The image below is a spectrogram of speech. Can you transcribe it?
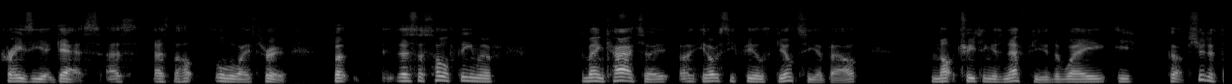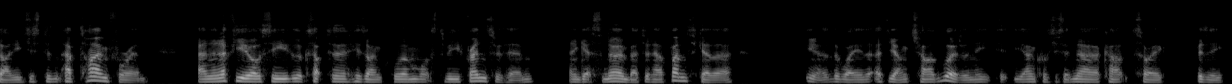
crazy it gets as as the whole, all the way through. But there's this whole theme of the main character. Uh, he obviously feels guilty about not treating his nephew the way he should have done. He just didn't have time for him and the nephew obviously looks up to his uncle and wants to be friends with him and gets to know him better and have fun together, you know, the way that a young child would. And he, the uncle just said, "No, I can't. Sorry, busy."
